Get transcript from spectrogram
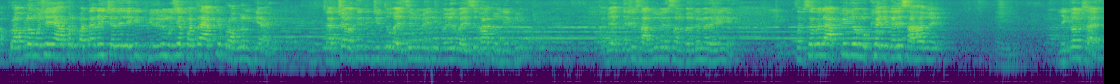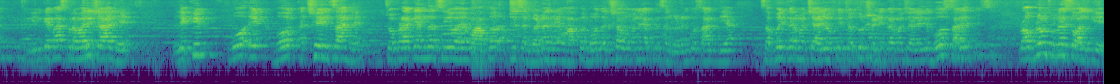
अब प्रॉब्लम मुझे यहाँ पर पता नहीं चले, लेकिन फिर भी मुझे पता है आपकी प्रॉब्लम क्या है। चर्चा होती थी, जीतू वैसे भी मेरी मयूर वैसे बात होने की। अभी अध्यक्ष साहब भी मेरे संपर्क में रहेंगे। सबसे पहले आपके जो मुख्य अधिकारी साहब है, निकम साहब, इनके पास प्रभारी चार्ज है, लेकिन वो एक बहुत अच्छे इंसान है। चोपड़ा के अंदर सीओ है, वहाँ पर अपने संगठन है, वहाँ पर बहुत अच्छा उन्होंने अपने संगठन को साथ दिया। सफ़ाई कर्मचारियों के चतुर्थ श्रेणी कर्मचारियों के बहुत सारे प्रॉब्लम्स उन्हें सॉल्व किए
